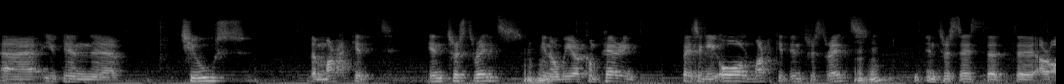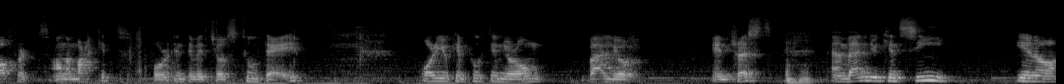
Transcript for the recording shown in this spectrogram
Uh, you can uh, choose the market interest rates. Mm-hmm. You know, we are comparing basically all market interest rates, mm-hmm. interest rates that uh, are offered on the market for individuals today. Or you can put in your own value of interest, mm-hmm. and then you can see you know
